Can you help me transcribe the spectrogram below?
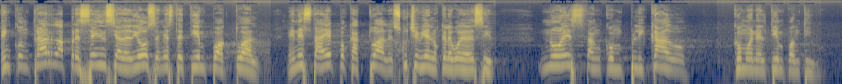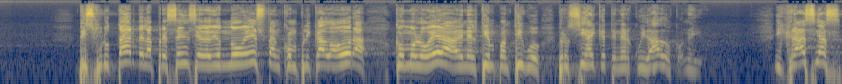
Encontrar la presencia de Dios en este tiempo actual, en esta época actual, escuche bien lo que le voy a decir, no es tan complicado como en el tiempo antiguo. Disfrutar de la presencia de Dios no es tan complicado ahora como lo era en el tiempo antiguo, pero sí hay que tener cuidado con ello. Y gracias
